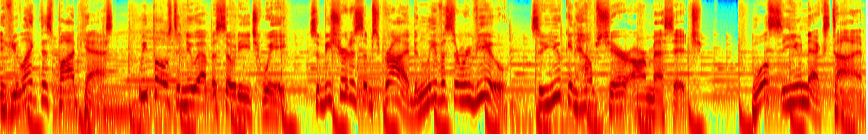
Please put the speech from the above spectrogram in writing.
If you like this podcast, we post a new episode each week, so be sure to subscribe and leave us a review so you can help share our message. We'll see you next time.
